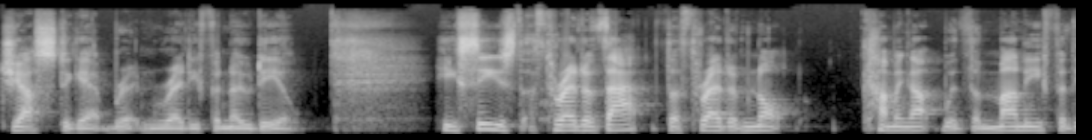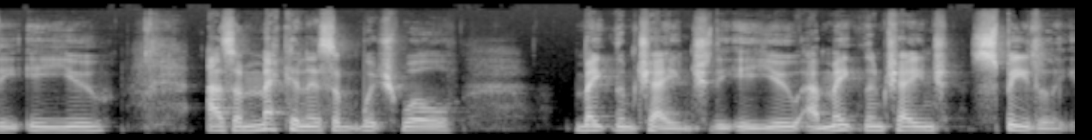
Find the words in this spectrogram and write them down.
just to get Britain ready for no deal. He sees the threat of that, the threat of not coming up with the money for the EU, as a mechanism which will make them change, the EU, and make them change speedily.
